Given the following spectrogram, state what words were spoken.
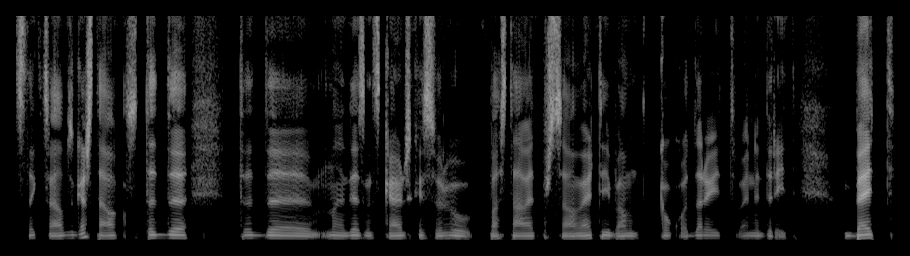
slikts labs garstāvoklis. Tad, tad eh, man ir diezgan skaidrs, ka es varu pastāvēt par savām vērtībām, kaut ko darīt vai nedarīt. Bet,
